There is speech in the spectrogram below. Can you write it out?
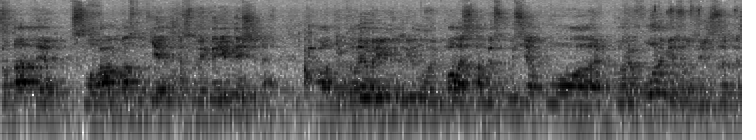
задати словам. У нас тут є представники Рівненщини. От, і коли в Рівному відбувалася там дискусія по по реформі, зустріч з представниками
